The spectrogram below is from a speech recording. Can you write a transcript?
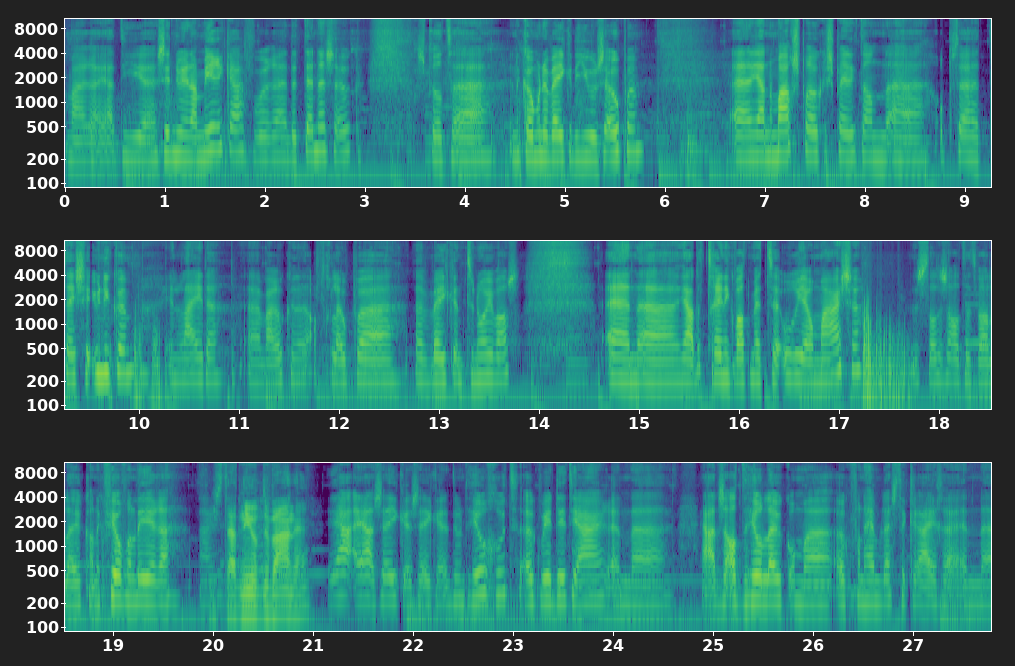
Maar ja, die zit nu in Amerika voor de tennis ook. Speelt in de komende weken de US Open. ja, normaal gesproken speel ik dan op de TC Unicum in Leiden. waar ook de afgelopen week een toernooi was. En ja, daar train ik wat met Uriel Maarsen. Dus dat is altijd wel leuk. Kan ik veel van leren. Je staat nu op de baan, hè? Ja, ja zeker. zeker. Het doet het heel goed. Ook weer dit jaar. En uh, ja, het is altijd heel leuk om uh, ook van hem les te krijgen. En uh,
